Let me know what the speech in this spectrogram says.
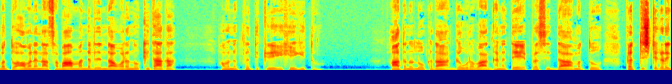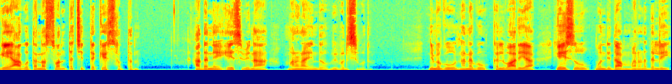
ಮತ್ತು ಅವನನ್ನು ಸಭಾಮಂದಿರದಿಂದ ಹೊರನೂಕಿದಾಗ ಅವನ ಪ್ರತಿಕ್ರಿಯೆ ಹೇಗಿತ್ತು? ಆತನು ಲೋಕದ ಗೌರವ, ಘನತೆ, ಪ್ರಸಿದ್ಧ ಮತ್ತು ಪ್ರತಿಷ್ಠೆಗಳಿಗೆ ಹಾಗೂ ತನ್ನ ಸ್ವಂತ ಚಿತ್ತಕ್ಕೆ ಸತ್ತನು. ಅದನ್ನೇ ಯೇಸುವಿನ ಮರಣ ಎಂದು ವಿವರಿಸುವುದು. ನಿಮಗೂ ನನಗೂ ಕಲ್ವಾರಿಯ ಯೇಸು ಹೊಂದಿದ ಮರಣದಲ್ಲಿ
